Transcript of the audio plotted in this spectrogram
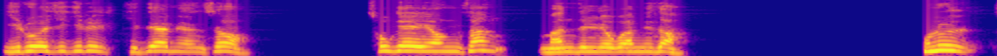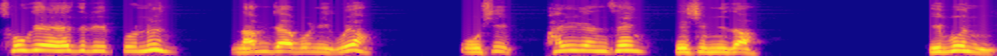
이루어지기를 기대하면서 소개 영상 만들려고 합니다. 오늘 소개해 드릴 분은 남자분이고요. 58년생 되십니다. 이분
